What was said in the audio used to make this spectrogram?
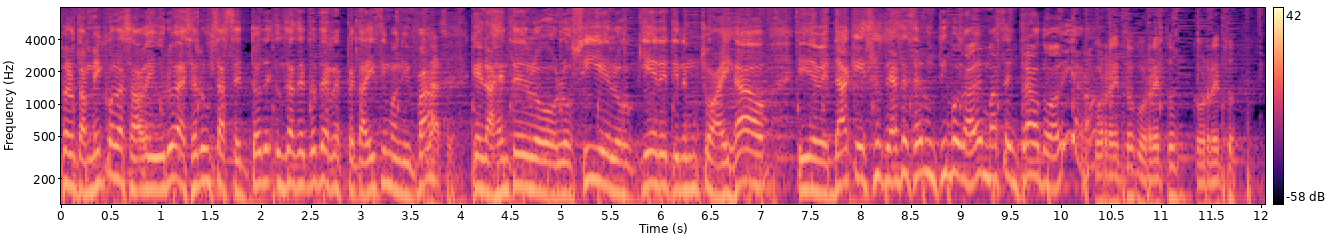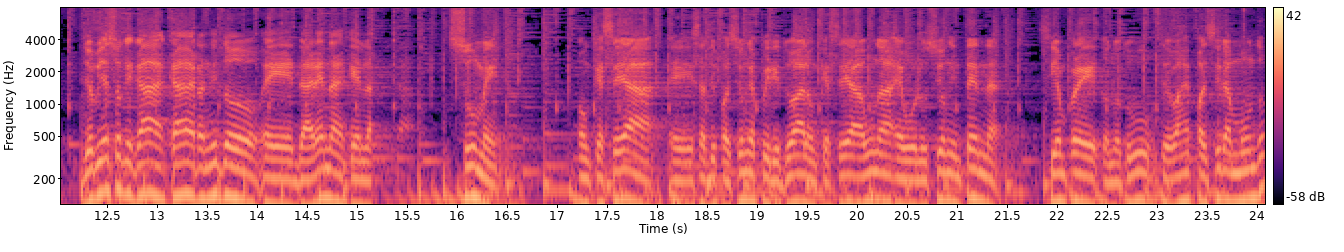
pero también con la sabiduría de ser un sacerdote, un sacerdote respetadísimo en Gracias. que la gente lo, lo sigue, lo quiere, tiene muchos ahijados, y de verdad que eso te hace ser un tipo cada vez más centrado todavía, ¿no? Correcto, correcto, correcto. Yo pienso que cada, cada granito eh, de arena que la sume, aunque sea eh, satisfacción espiritual, aunque sea una evolución interna, siempre cuando tú te vas a esparcir al mundo,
